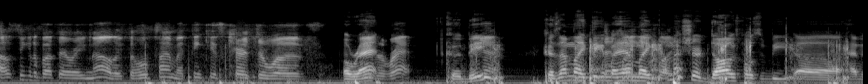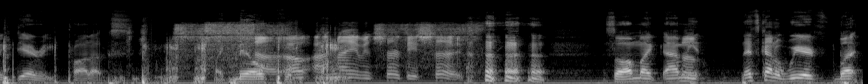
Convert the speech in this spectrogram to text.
I was thinking about that right now. Like the whole time, I think his character was a rat a rat. could be. Yeah. Cause I'm like thinking about him, like I'm not sure dogs supposed to be uh, having dairy products like milk. Uh, I- I'm not even sure they should. so I'm like, I mean, that's kind of weird, but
